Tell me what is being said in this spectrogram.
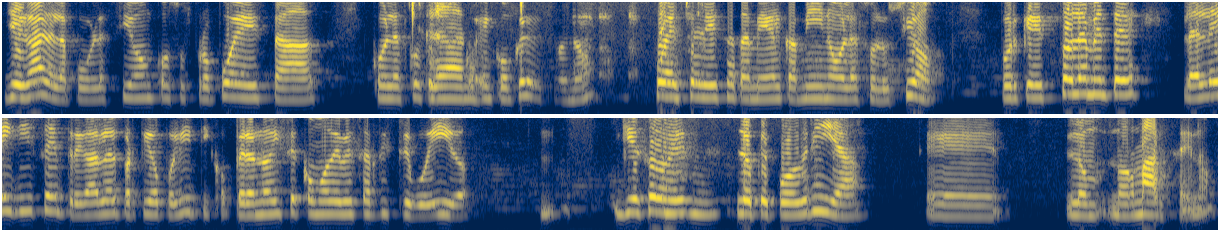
llegar a la población con sus propuestas, con las cosas en concreto, ¿no? Puede ser esa también el camino o la solución, porque solamente la ley dice entregarle al partido político, pero no dice cómo debe ser distribuido. Y eso es lo que podría eh, lo, normarse, ¿no?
